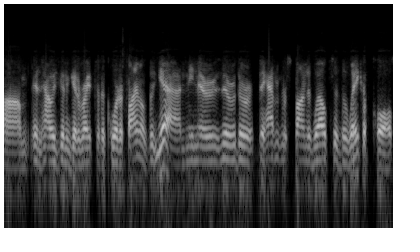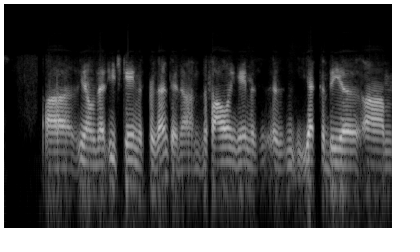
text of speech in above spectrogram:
Um, and how he's going to get it right for the quarterfinals. But yeah, I mean, they're, they're, they're, they haven't responded well to the wake up calls, uh, you know, that each game is presented. Um, the following game is, is yet to be a, um,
